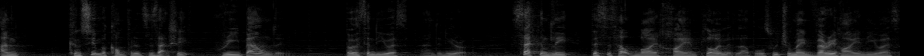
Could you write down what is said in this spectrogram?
and consumer confidence is actually rebounding, both in the US and in Europe. Secondly, this is helped by high employment levels, which remain very high in the US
